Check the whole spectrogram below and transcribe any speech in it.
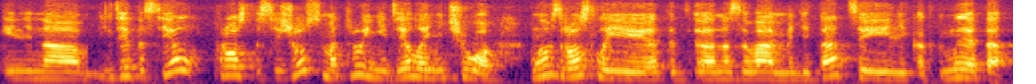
или на где-то сел, просто сижу, смотрю и не делаю ничего. Мы взрослые это э, называем медитацией или как-то мы это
